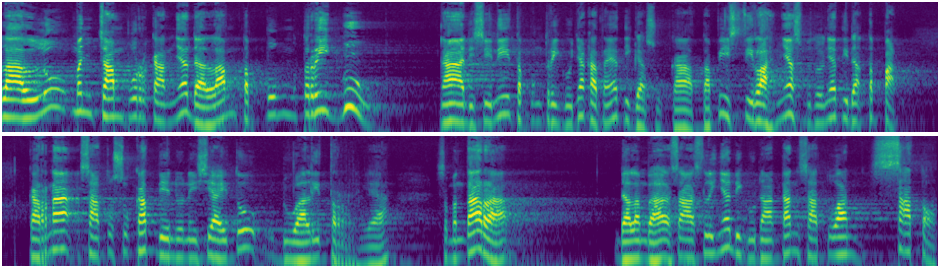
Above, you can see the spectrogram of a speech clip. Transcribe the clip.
Lalu mencampurkannya dalam tepung terigu. Nah di sini tepung terigunya katanya tiga sukat. Tapi istilahnya sebetulnya tidak tepat. Karena satu sukat di Indonesia itu dua liter ya. Sementara dalam bahasa aslinya digunakan satuan saton.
